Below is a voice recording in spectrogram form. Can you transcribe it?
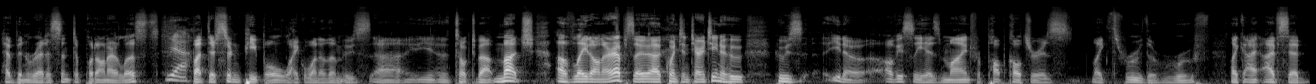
have been reticent to put on our lists. Yeah. But there's certain people, like one of them, who's uh, you know, talked about much of late on our episode, uh, Quentin Tarantino, who who's you know obviously his mind for pop culture is like through the roof. Like I, I've said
